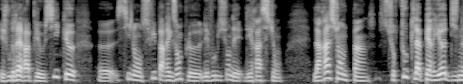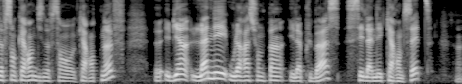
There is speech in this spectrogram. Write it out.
Et je voudrais rappeler aussi que euh, si l'on suit par exemple l'évolution des, rations, la ration de pain sur toute la période 1940-1949, euh, eh bien l'année où la ration de pain est la plus basse, c'est l'année 47. Hein.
